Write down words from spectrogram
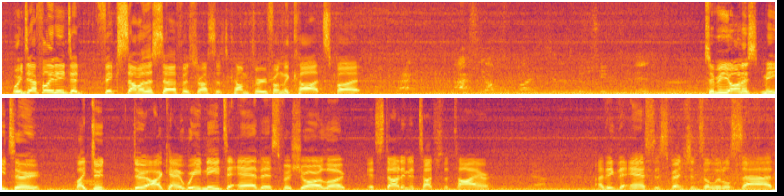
we definitely need to fix some of the surface rust that's come through from the cuts. But Actually, I'm surprised it's in as good shape as it is for to be honest, me too. Like, dude, dude. Okay, we need to air this for sure. Look, it's starting to touch the tire. Yeah. I think the air suspension's a little sad.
